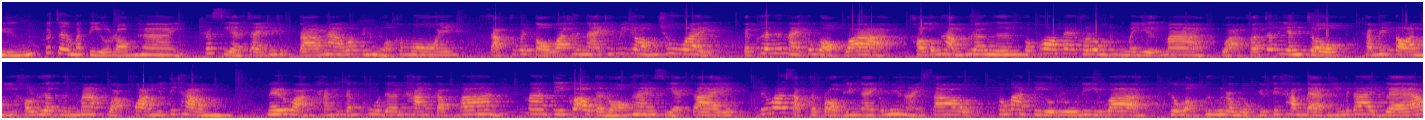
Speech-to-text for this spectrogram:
ถึงก็เจอมาติวร้องไห้แค่เสียใจที่ถูกตาหน้าว่าเป็นหัวขโมย ศักดิ์เข้าไปต่อว่าทนายที่ไม่ยอมช่วย แต่เพื่อนทนายก็บอกว่า เขาต้องทำเพื่อเงินเพราะพ่อแม่เขาลงทุนมาเยอะมาก กว่าเขาจะเรียนจบทำให้ตอนนี้เขาเลือกเงินมากกว่าความยุติธรรม ในระหว่างทางที่ทั้งคู่เดินทางกลับบ้าน มาตีก็เอาแต่ร้องไห้เสียใจ ไม่ว่าศักจะปลอบยังไงก็ไม่หายเศร้า เพราะมาตีรู้ดีว่า เธอหวังพึ่งระบบยุติธรรมแบบนี้ไม่ได้อีกแล้ว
